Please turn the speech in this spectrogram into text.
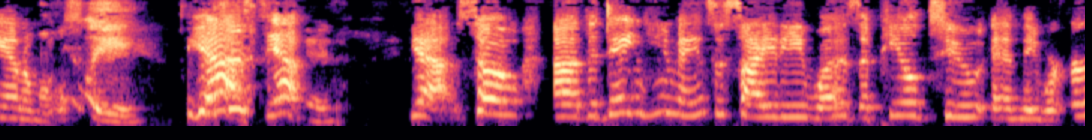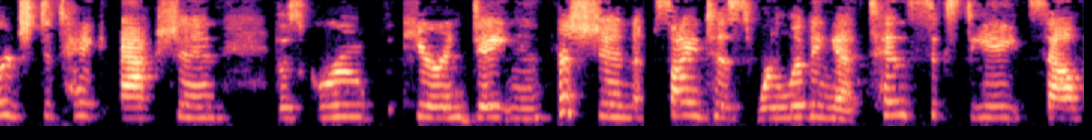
animals. Really? Yes. Yeah. Yeah, so uh, the Dayton Humane Society was appealed to and they were urged to take action. This group here in Dayton, Christian scientists were living at 1068 South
